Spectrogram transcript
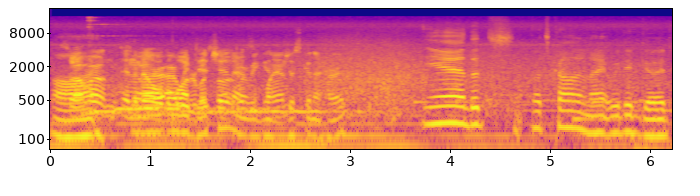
So I'm in the So middle are, of the are water. we ditching? Are we gonna, just gonna hurt? Yeah, that's let's call it a night. We did good.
